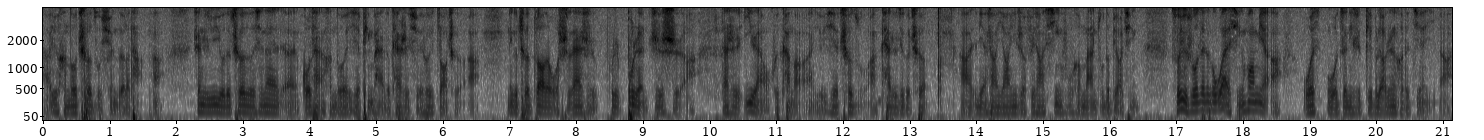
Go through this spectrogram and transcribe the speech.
啊，有很多车主选择了它啊，甚至于有的车子现在呃，国产很多一些品牌都开始学会造车啊，那个车造的我实在是不不忍直视啊，但是依然我会看到啊，有一些车主啊开着这个车啊，脸上洋溢着非常幸福和满足的表情，所以说在这个外形方面啊。我我这里是给不了任何的建议啊。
